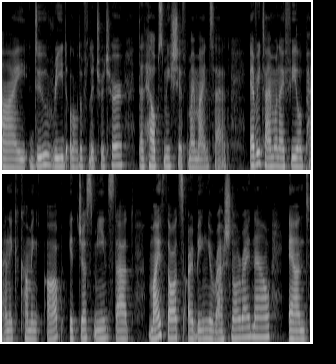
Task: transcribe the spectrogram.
I do read a lot of literature that helps me shift my mindset every time when I feel panic coming up, it just means that my thoughts are being irrational right now. And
